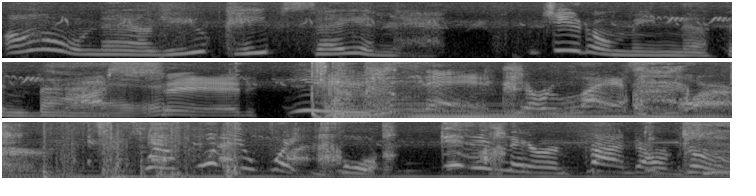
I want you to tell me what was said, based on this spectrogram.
Oh, now you keep saying that. But you don't mean nothing by I it. said. You said your last word. Well, what are you waiting for? Get in there and find our girl.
